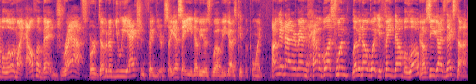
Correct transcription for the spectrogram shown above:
down below in my alphabet drafts for WWE action figures. I guess AEW as well, but you guys get the point. I'm getting out of here, man. Have a blessed one. Let me know what you think down below, and I'll see you guys next time.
